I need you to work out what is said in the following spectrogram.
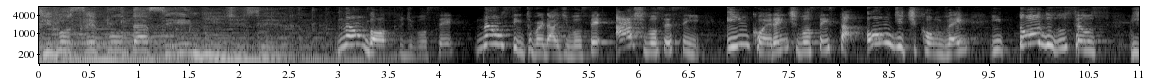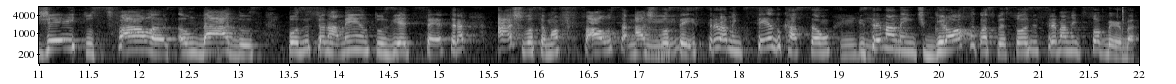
Se você pudesse me dizer. Não gosto de você, não sinto verdade de você, acho você sim incoerente, você está onde te convém, em todos os seus jeitos, falas, andados, posicionamentos e etc. Acho você uma falsa, uhum. acho você extremamente sem educação, uhum. extremamente grossa com as pessoas, extremamente soberba.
